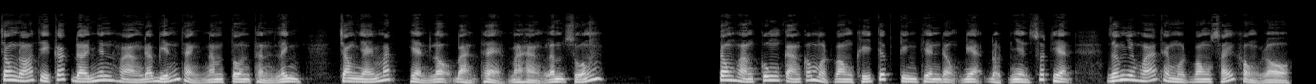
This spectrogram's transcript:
Trong đó thì các đời nhân hoàng đã biến thành năm tôn thần linh, trong nháy mắt hiển lộ bản thể mà hàng lâm xuống. Trong hoàng cung càng có một vòng khí tức kinh thiên động địa đột nhiên xuất hiện, giống như hóa thành một vòng xoáy khổng lồ,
